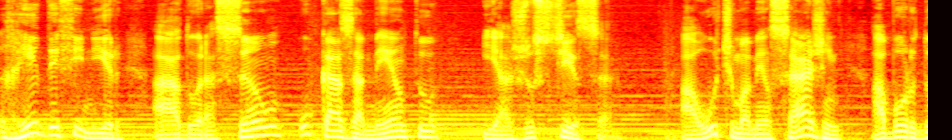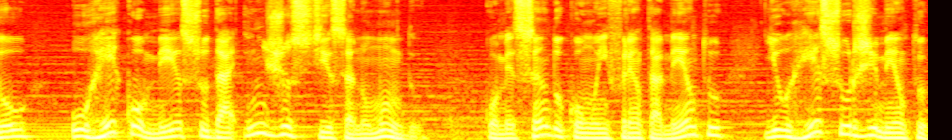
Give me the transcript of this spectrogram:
redefinir a adoração, o casamento e a justiça. A última mensagem abordou o recomeço da injustiça no mundo, começando com o enfrentamento e o ressurgimento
